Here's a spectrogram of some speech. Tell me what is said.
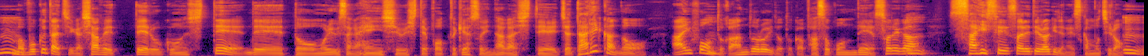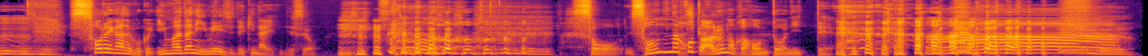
うん、まあ、僕たちが喋って録音して、で、えっと、森口さんが編集して、ポッドキャストに流して、じゃあ誰かの iPhone とか Android とかパソコンで、それが再生されてるわけじゃないですか、もちろん。うんうんうんうん、それがね、僕、未だにイメージできないんですよ。そう。そんなことあるのか、本当にって。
